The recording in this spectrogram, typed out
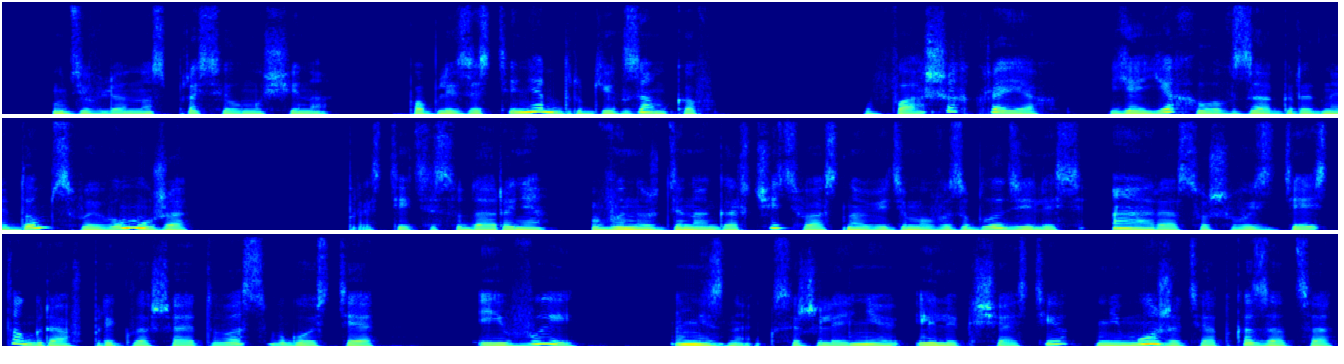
— удивленно спросил мужчина. «Поблизости нет других замков». «В ваших краях? Я ехала в загородный дом своего мужа». «Простите, сударыня, вынуждена огорчить вас, но, видимо, вы заблудились. А раз уж вы здесь, то граф приглашает вас в гости. И вы, не знаю, к сожалению или к счастью, не можете отказаться».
